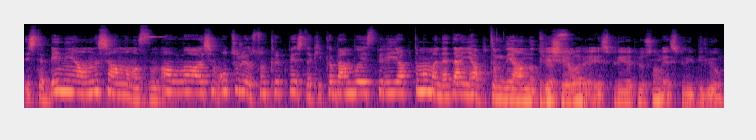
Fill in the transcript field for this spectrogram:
işte beni yanlış anlamasın. Allah şimdi oturuyorsun 45 dakika ben bu espriyi yaptım ama neden yaptım diye Bir anlatıyorsun. de şey var ya espriyi yapıyorsun ama espriyi biliyor mu?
